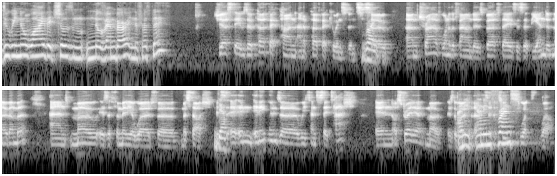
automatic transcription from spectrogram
Do we know why they chose November in the first place? just it was a perfect pun and a perfect coincidence. Right. So um, Trav, one of the founders' birthdays is at the end of November, and Mo is a familiar word for moustache. Yeah. In in England, uh, we tend to say tash. In Australia, Mo is the word And in- for that. and in the French- works well.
